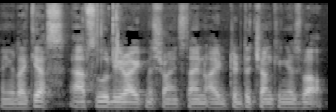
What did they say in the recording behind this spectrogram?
And you're like, yes, absolutely right, Mr. Einstein. I did the chunking as well.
